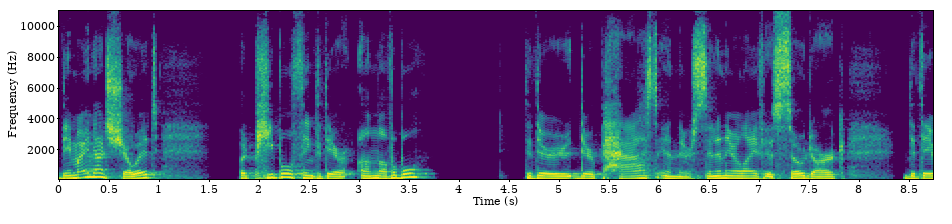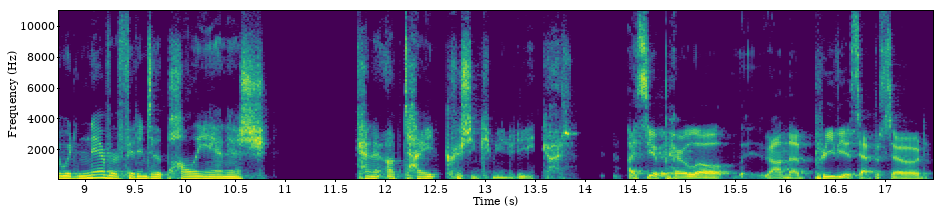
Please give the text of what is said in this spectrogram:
they might not show it, but people think that they're unlovable, that their their past and their sin in their life is so dark that they would never fit into the Pollyannish kind of uptight Christian community. gosh I see a parallel on the previous episode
